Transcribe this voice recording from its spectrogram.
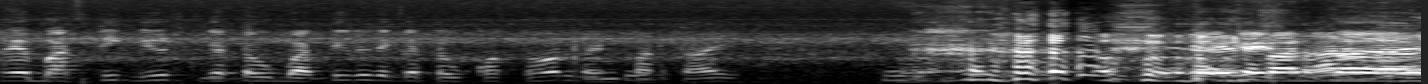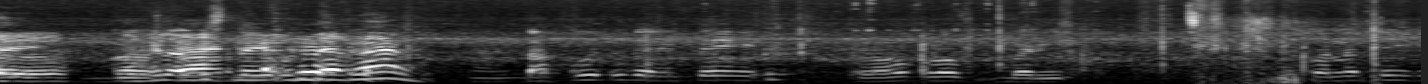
kayak batik gitu, gak tahu batik itu gak tahu kotor Kain gitu. partai. kain partai. Ambil habis dari undangan. Takut tuh dari teh lok-lok bari bukan teh.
